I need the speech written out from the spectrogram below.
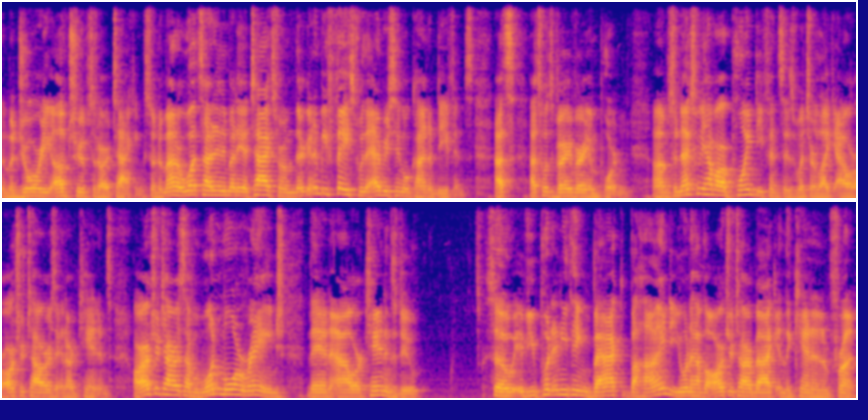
the majority of troops that are attacking. So no matter what side anybody attacks from, they're going to be faced with every single kind of defense. That's, that's what's very, very important. Um, so next we have our point defenses, which are like our archer towers and our cannons. Our archer towers have one more range than our cannons do. So if you put anything back behind, you want to have the archer tower back and the cannon in front.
